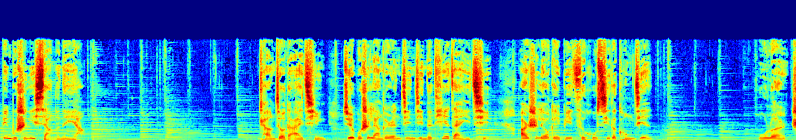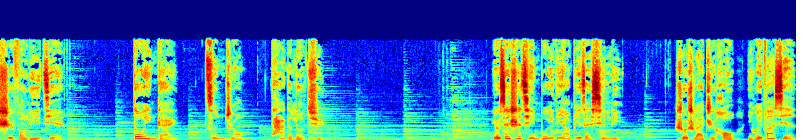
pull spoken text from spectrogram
并不是你想的那样。长久的爱情绝不是两个人紧紧的贴在一起，而是留给彼此呼吸的空间。无论是否理解，都应该尊重他的乐趣。有些事情不一定要憋在心里，说出来之后，你会发现。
